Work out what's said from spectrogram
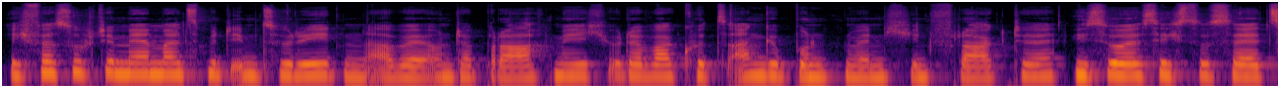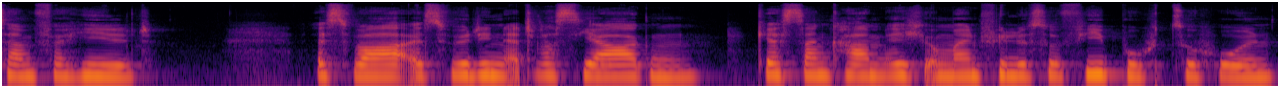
Ich versuchte mehrmals mit ihm zu reden, aber er unterbrach mich oder war kurz angebunden, wenn ich ihn fragte, wieso er sich so seltsam verhielt. Es war, als würde ihn etwas jagen. Gestern kam ich, um mein Philosophiebuch zu holen,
